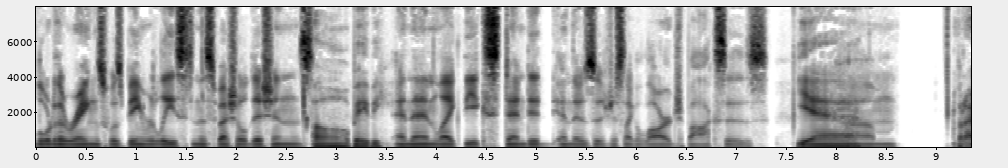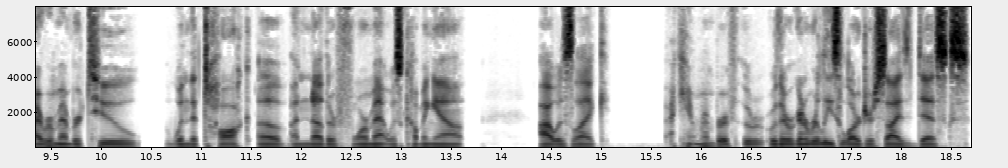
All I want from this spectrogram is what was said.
Lord of the Rings was being released in the special editions. oh baby. And then like the extended and those are just like large boxes. Yeah. Um, but I remember too when the talk of another format was coming out, I was like, I can't remember if or they were going to release larger size discs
